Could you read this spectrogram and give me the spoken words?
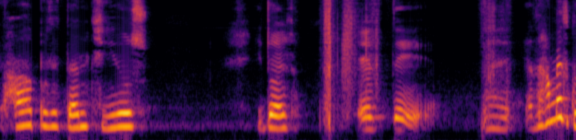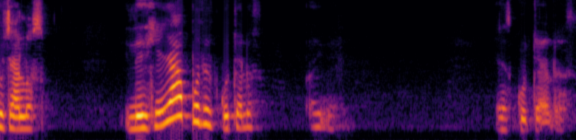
ah, pues están chidos. Y todo eso. Este, eh, déjame escucharlos. Y le dije, ya, pues escúchalos. Ay, escucharlos.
